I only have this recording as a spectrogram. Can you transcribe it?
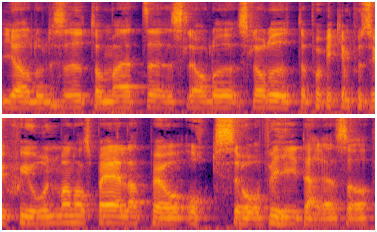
gör du dessutom ett, eh, slår du, slår du ut det på vilken position man har spelat på och så vidare. Så,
